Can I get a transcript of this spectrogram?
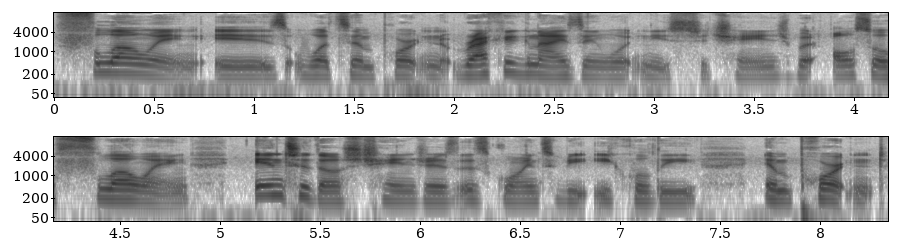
flowing is what's important. Recognizing what needs to change, but also flowing into those changes is going to be equally important.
